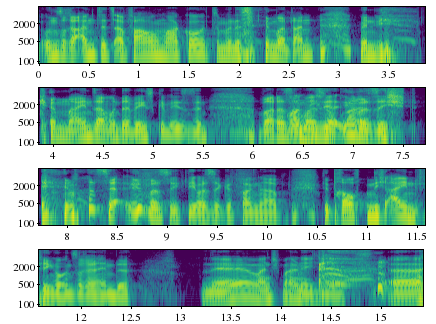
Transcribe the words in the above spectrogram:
unsere Ansitzerfahrung, Marco, zumindest immer dann, wenn wir gemeinsam unterwegs gewesen sind, war das immer so sehr pralle. Übersicht, immer sehr übersichtlich, was wir gefangen haben. Wir brauchten nicht einen Finger unserer Hände. Nee, manchmal nicht. Nee. äh,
